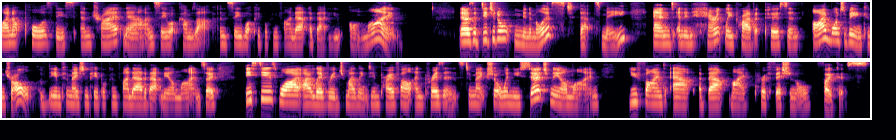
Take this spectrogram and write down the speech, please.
Why not pause this and try it now and see what comes up and see what people can find out about you online? Now, as a digital minimalist, that's me, and an inherently private person, I want to be in control of the information people can find out about me online. So, this is why I leverage my LinkedIn profile and presence to make sure when you search me online, you find out about my professional focus.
